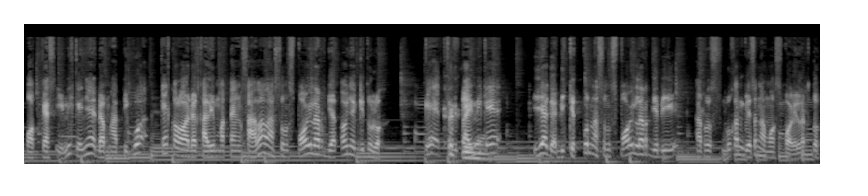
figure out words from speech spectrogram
podcast ini kayaknya dalam hati gua kayak kalau ada kalimat yang salah langsung spoiler jatuhnya gitu loh. Kayak cerita ini Iya. kayak iya gak dikit pun langsung spoiler jadi harus gua kan biasa nggak mau spoiler tuh.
